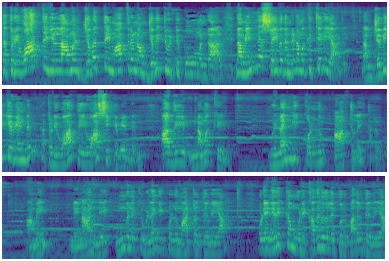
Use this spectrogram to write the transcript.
கத்துடைய வார்த்தை இல்லாமல் ஜெபத்தை மாத்திரம் நாம் ஜெபித்து விட்டு போவோம் என்றால் நாம் என்ன செய்வதென்று நமக்கு தெரியாது. நாம் ஜெபிக்க வேண்டும் கத்துடைய வார்த்தையை வாசிக்க வேண்டும். அது நமக்கு விளங்கி கொள்ளும் ஆற்றலை தரும். ஆமேன். இந்த நாளிலே உங்களுக்கு விளங்கி கொள்ளும் ஆற்றல் தேவையா? உடைய நெருக்கம் உடைய கதறுதலுக்கு ஒரு பதில் தேவையா?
